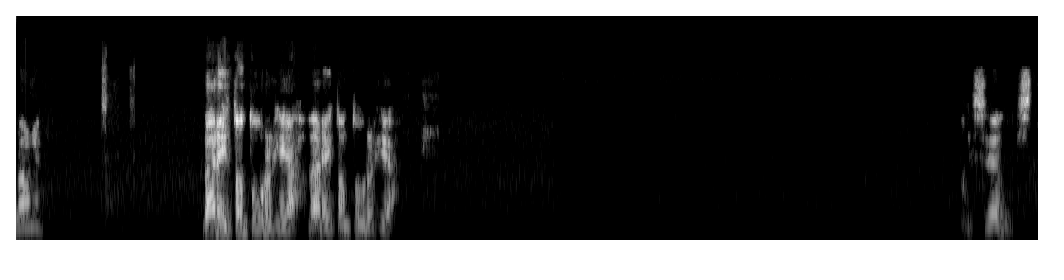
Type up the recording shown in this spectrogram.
No niin. Värit on turhia, värit on turhia. Ai sellaista.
